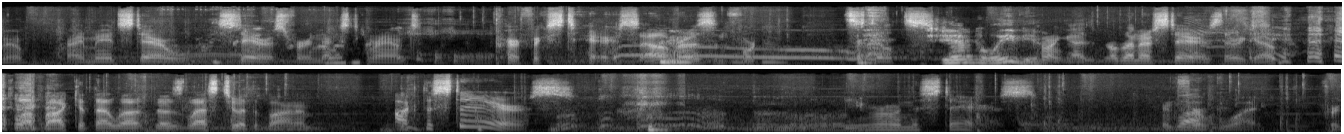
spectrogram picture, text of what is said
No, I made stair stairs for next round. Perfect stairs. Oh, Rose and four hmm. Stilts. She didn't believe you. Come on, guys, build on our stairs. There we go. Come on, Boc, get that la- those last two at the bottom. Block the stairs. you ruined the stairs. And Block. for what? For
